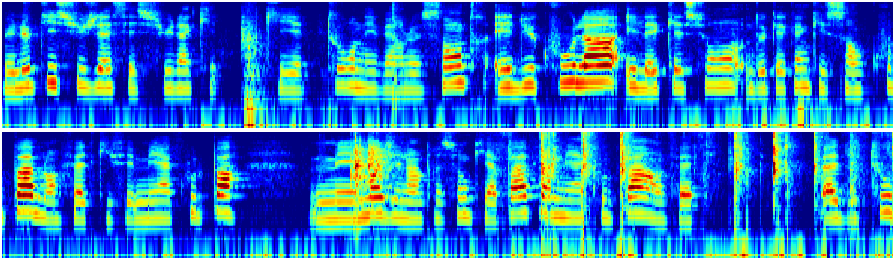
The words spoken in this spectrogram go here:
Mais le petit sujet, c'est celui-là qui, qui, est tourné vers le centre. Et du coup, là, il est question de quelqu'un qui se sent coupable, en fait, qui fait mea culpa. Mais moi, j'ai l'impression qu'il n'y a pas à faire mea culpa, en fait. Pas du tout.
